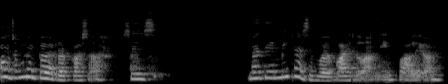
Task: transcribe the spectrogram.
on semmoinen pörrökasa. Siis mä en tiedä, miten se voi vaihdella niin paljon.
